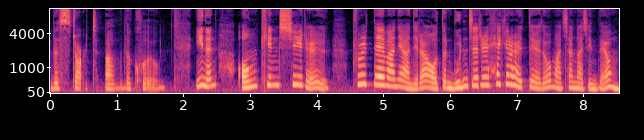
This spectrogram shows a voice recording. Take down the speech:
the start of the clue. 이는 엉킨 실을 풀 때만이 아니라 어떤 문제를 해결할 때에도 마찬가지인데요.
